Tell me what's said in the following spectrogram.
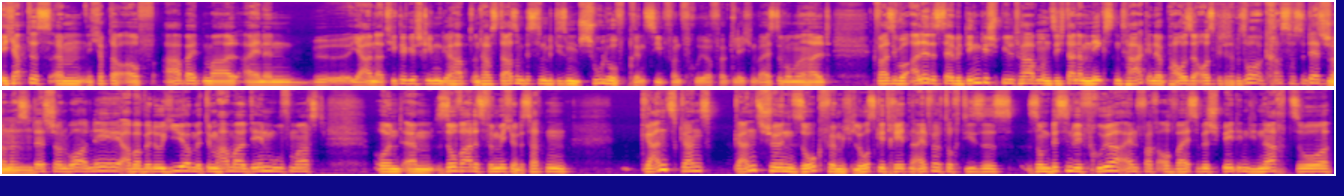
ich habe das, ähm, ich habe da auf Arbeit mal einen, äh, ja, einen Artikel geschrieben gehabt und habe es da so ein bisschen mit diesem Schulhofprinzip von früher verglichen. Weißt du, wo man halt quasi, wo alle dasselbe Ding gespielt haben und sich dann am nächsten Tag in der Pause ausgetauscht haben, so, oh, krass, hast du das schon, hast du das schon, boah, nee, aber wenn du hier mit dem Hammer den Move machst. Und ähm, so war das für mich und es hat einen ganz, ganz, ganz schönen Sog für mich losgetreten, einfach durch dieses, so ein bisschen wie früher, einfach auch, weißt du, bis spät in die Nacht, so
